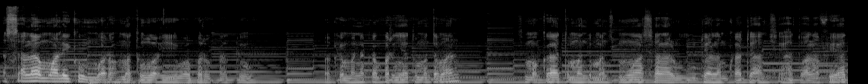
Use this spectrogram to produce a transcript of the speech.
Assalamualaikum warahmatullahi wabarakatuh. Bagaimana kabarnya teman-teman? Semoga teman-teman semua selalu dalam keadaan sehat walafiat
